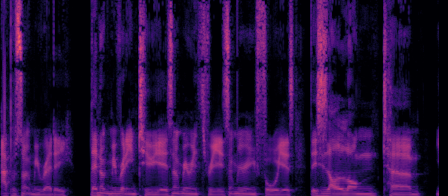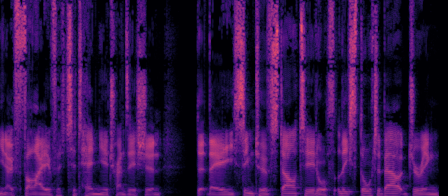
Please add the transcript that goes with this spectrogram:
Apple's not going to be ready they're not going to be ready in two years, not going to be ready in three years, not going to be ready in four years. This is a long term, you know, five to 10 year transition that they seem to have started or at least thought about during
